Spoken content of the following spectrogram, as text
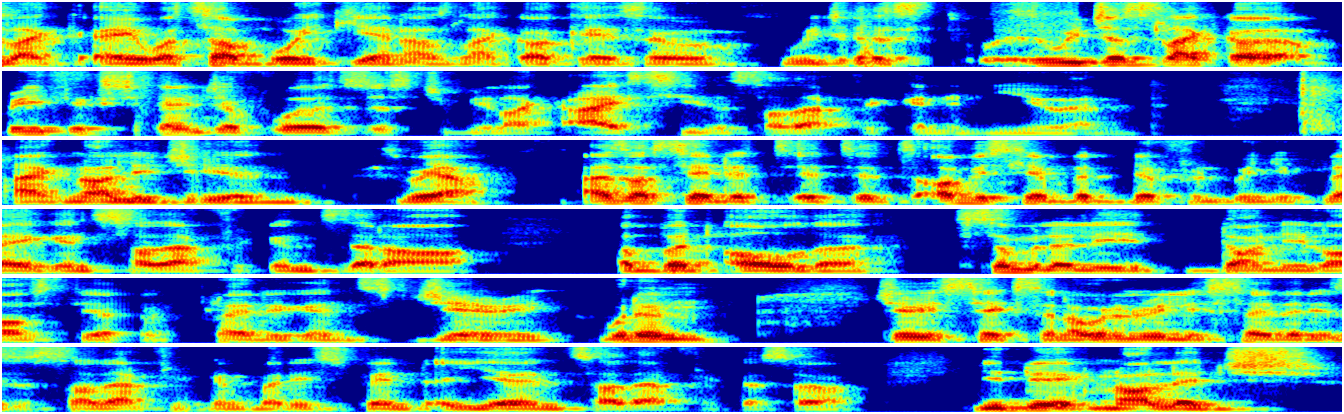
like, "Hey, what's up, Boyki?" And I was like, "Okay." So we just we just like a brief exchange of words, just to be like, "I see the South African in you, and I acknowledge you." And so, yeah, as I said, it's, it's it's obviously a bit different when you play against South Africans that are a bit older. Similarly, Donny last year played against Jerry. Wouldn't Jerry Sexton? I wouldn't really say that he's a South African, but he spent a year in South Africa, so you do acknowledge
